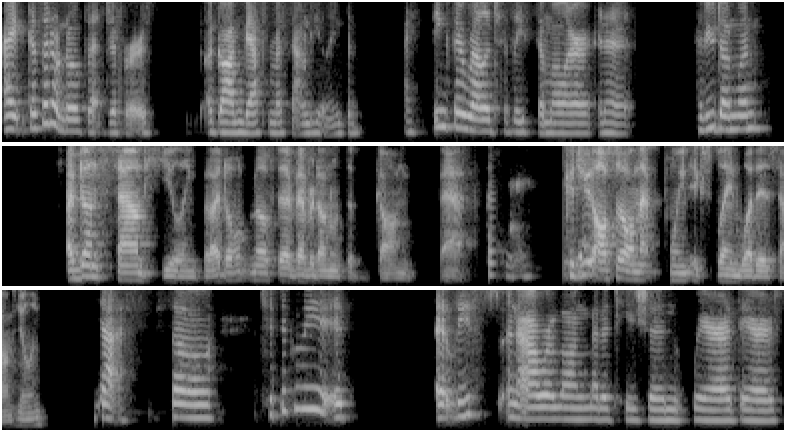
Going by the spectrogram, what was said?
I guess I don't know if that differs a gong bath from a sound healing, but I think they're relatively similar. And it's, have you done one? I've done sound healing, but I don't know if I've ever done with the gong bath. Okay. Could you also, on that point, explain what is sound healing? Yes. So typically it's at least an hour long meditation where there's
